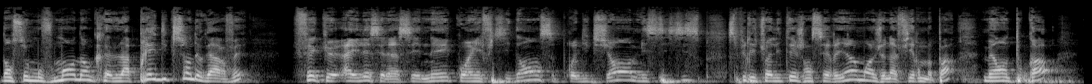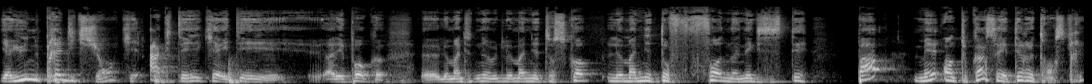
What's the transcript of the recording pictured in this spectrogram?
dans ce mouvement. Donc la prédiction de Garvey, fait que Haïlé Sélassié né, coïncidence, production, mysticisme, spiritualité, j'en sais rien, moi je n'affirme pas, mais en tout cas, il y a eu une prédiction qui est actée, qui a été à l'époque euh, le, le magnétoscope, le magnétophone n'existait pas, mais en tout cas ça a été retranscrit.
